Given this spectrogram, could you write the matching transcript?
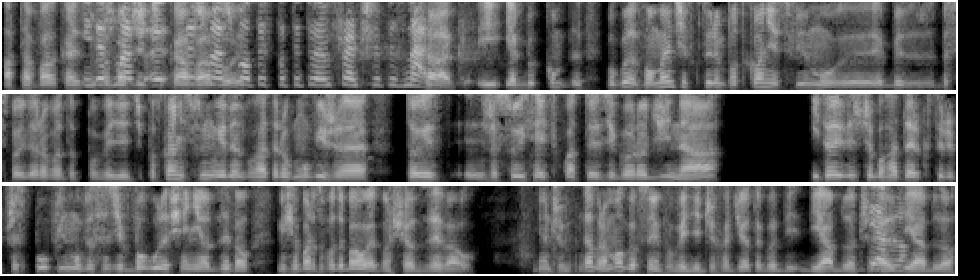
a ta walka jest I dużo też masz, bardziej e, ciekawa. też masz bo... motyw pod tytułem Friendship is Magic. Tak, i jakby kom- w ogóle w momencie, w którym pod koniec filmu, y, jakby bezspoilerowo to powiedzieć, pod koniec filmu jeden z bohaterów mówi, że to jest, że Suicide Squad to jest jego rodzina i to jest jeszcze bohater, który przez pół filmu w zasadzie w ogóle się nie odzywał. Mi się bardzo podobało, jak on się odzywał. Nie wiem, czy, dobra, mogę w sumie powiedzieć, że chodzi o tego Di- Diablo, czy Diablo. El Diablo.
